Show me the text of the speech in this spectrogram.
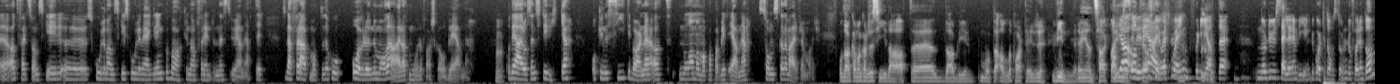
uh, atferdsvansker, uh, skolevansker, skolevegring på bakgrunn av foreldrenes uenigheter. Så Derfor er på en måte det overordnede målet er at mor og far skal bli enige. Mm. Og det er også en styrke å kunne si til barnet at nå har mamma og pappa blitt enige. Sånn skal det være fremover. Og da kan man kanskje si da at uh, da blir på en måte alle parter vinnere i en sak? Da, ja, og det er jo et poeng, fordi at når du selger en bil, du går til domstolen, du får en dom,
